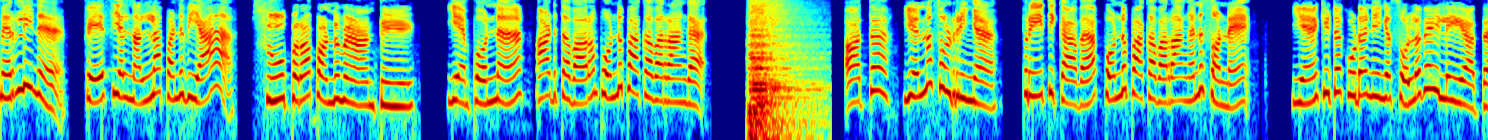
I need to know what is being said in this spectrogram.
மெர்லினு. ஃபேசியல் நல்லா பண்ணுவியா? சூப்பரா பண்ணுவேன் ஆண்டி. என் பொண்ணு அடுத்த வாரம் பொண்ணு பார்க்க வர்றாங்க. அத்த என்ன சொல்றீங்க? பிரீத்திகாவ பொண்ணு பார்க்க வர்றாங்கன்னு சொன்னேன். என்கிட்ட கூட நீங்க சொல்லவே இல்லையே அத்த.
